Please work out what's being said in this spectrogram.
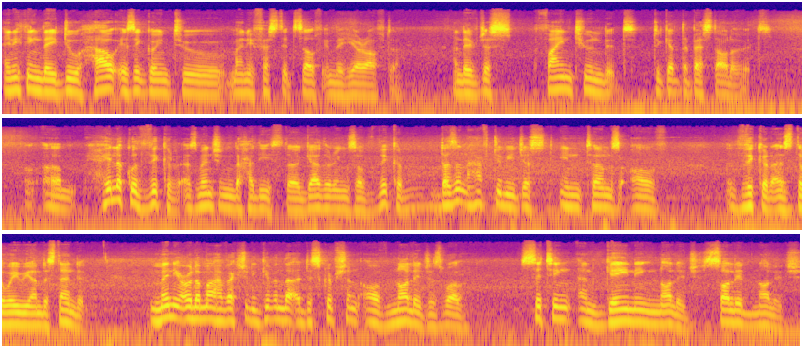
Anything they do, how is it going to manifest itself in the hereafter? And they've just fine tuned it to get the best out of it. Um, dhikr, as mentioned in the hadith, the gatherings of dhikr, doesn't have to be just in terms of dhikr as the way we understand it. Many ulama have actually given that a description of knowledge as well. Sitting and gaining knowledge, solid knowledge,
